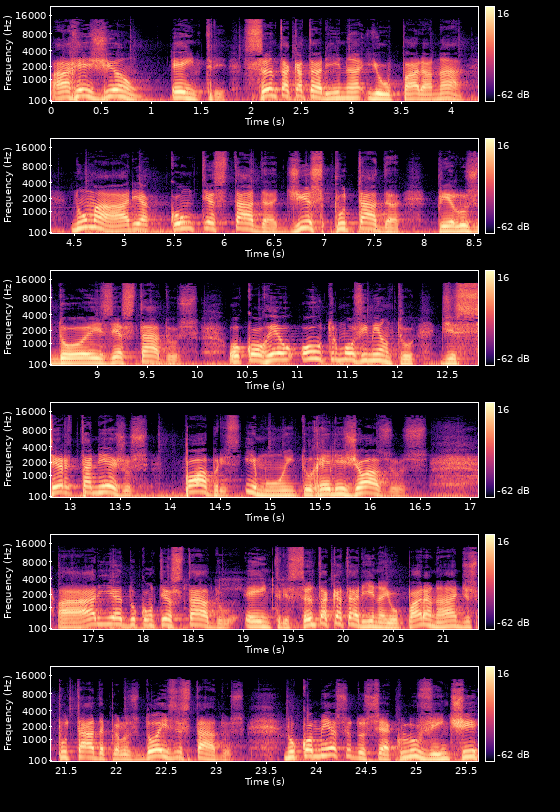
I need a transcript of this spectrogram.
a região entre Santa Catarina e o Paraná, numa área contestada, disputada pelos dois estados. Ocorreu outro movimento de sertanejos pobres e muito religiosos. A área do contestado entre Santa Catarina e o Paraná, disputada pelos dois estados, no começo do século XX,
